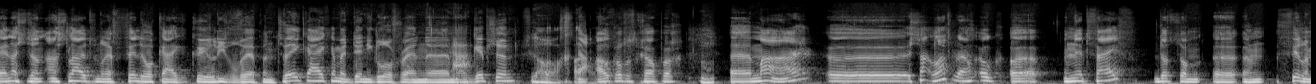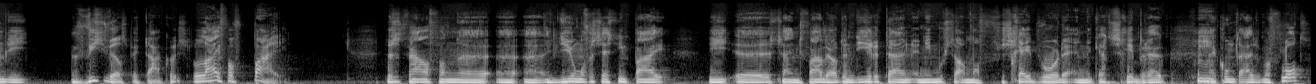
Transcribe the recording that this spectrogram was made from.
En als je dan aansluitend nog even verder wil kijken... kun je Lethal Weapon 2 kijken met Danny Glover en eh, Mel Gibson. Ja. Ja, ook altijd grappig. Eh, maar eh, laten we dan ook net 5. Dat is dan een film die een visueel spektakel is. Life of Pi. Dus het verhaal van die jongen van 16 Pi... Die, zijn vader had een dierentuin en die moesten allemaal verscheept worden. En dan krijgt hij schipbreuk. Hij komt uit op een vlot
